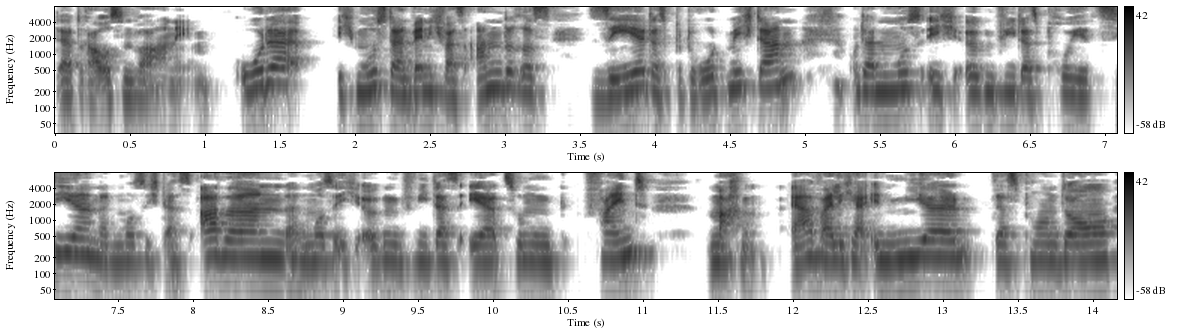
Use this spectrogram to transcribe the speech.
da draußen wahrnehmen. Oder ich muss dann, wenn ich was anderes sehe, das bedroht mich dann und dann muss ich irgendwie das projizieren, dann muss ich das othern, dann muss ich irgendwie das eher zum Feind machen, ja, weil ich ja in mir das Pendant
